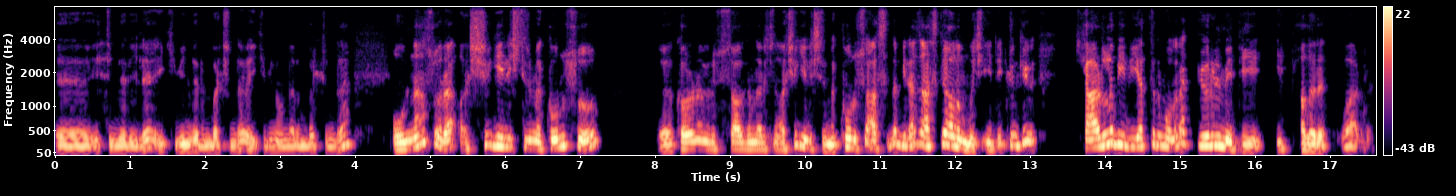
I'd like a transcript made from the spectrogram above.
eee, isimleriyle 2000'lerin başında ve 2010'ların başında. Ondan sonra aşı geliştirme konusu e, koronavirüs salgınları için aşı geliştirme konusu aslında biraz askıya alınmış idi. Çünkü karlı bir yatırım olarak görülmediği iddiaları vardı.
